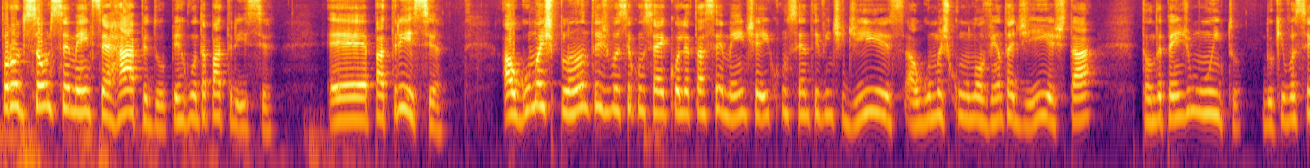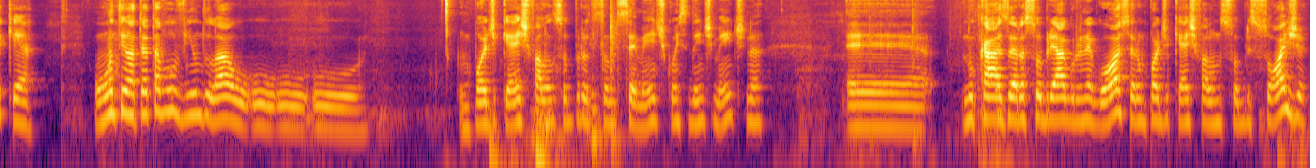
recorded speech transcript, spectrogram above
Produção de sementes é rápido? Pergunta Patrícia. É, Patrícia, algumas plantas você consegue coletar semente aí com 120 dias, algumas com 90 dias, tá? Então depende muito do que você quer. Ontem eu até estava ouvindo lá o, o, o, um podcast falando sobre produção de semente, coincidentemente, né? É, no caso era sobre agronegócio, era um podcast falando sobre soja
